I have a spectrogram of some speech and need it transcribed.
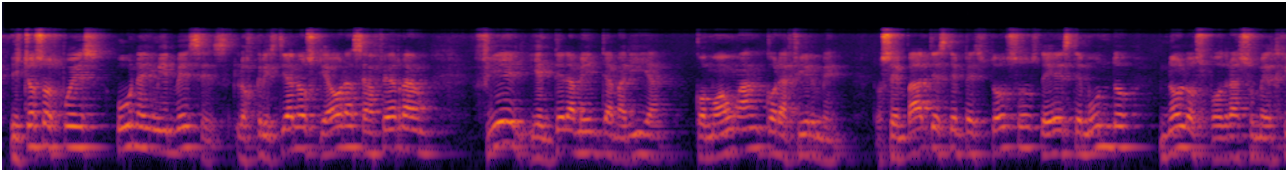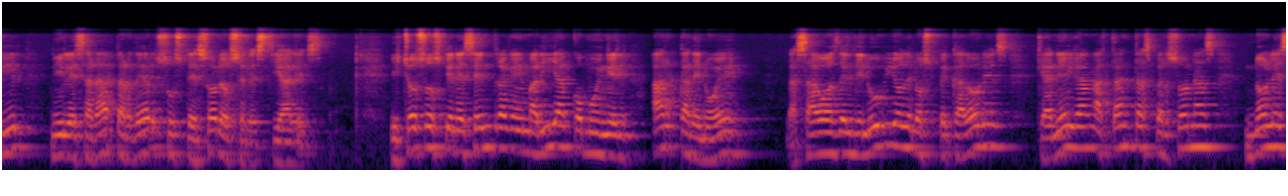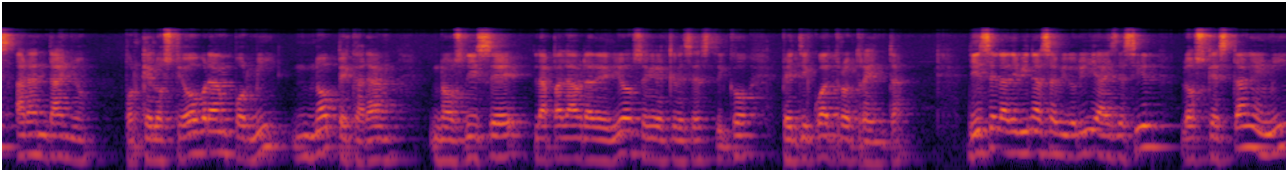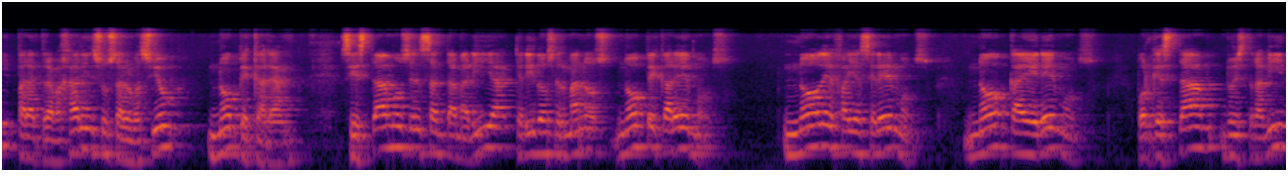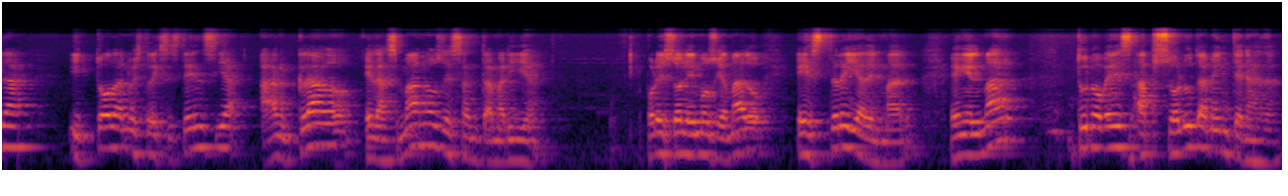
Dichosos pues una y mil veces los cristianos que ahora se aferran fiel y enteramente a María, como a un áncora firme. Los embates tempestuosos de este mundo no los podrá sumergir ni les hará perder sus tesoros celestiales. Dichosos quienes entran en María como en el arca de Noé, las aguas del diluvio de los pecadores que anegan a tantas personas no les harán daño, porque los que obran por mí no pecarán, nos dice la palabra de Dios en Eclesiástico 24:30. Dice la divina sabiduría, es decir, los que están en mí para trabajar en su salvación no pecarán. Si estamos en Santa María, queridos hermanos, no pecaremos, no desfalleceremos, no caeremos, porque está nuestra vida y toda nuestra existencia anclado en las manos de Santa María. Por eso le hemos llamado estrella del mar. En el mar tú no ves absolutamente nada.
